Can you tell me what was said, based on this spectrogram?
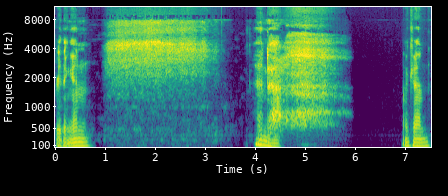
Breathing in and out. Again.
